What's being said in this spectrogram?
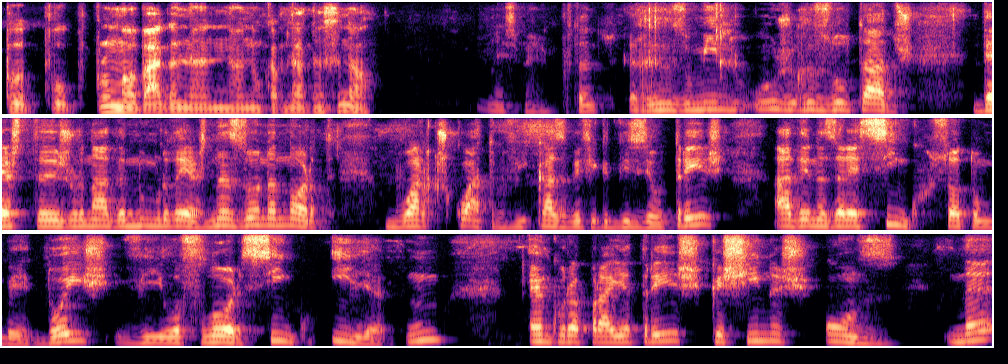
por, por, por uma vaga na, na, no Campeonato Nacional. É isso mesmo. Portanto, resumindo os resultados desta jornada número 10, na Zona Norte, Buarcos 4, Casa Benfica de Viseu 3, AD Nazaré 5, Sótom B 2, Vila Flor 5, Ilha 1, Âncora Praia 3, Caxinas 11. Na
